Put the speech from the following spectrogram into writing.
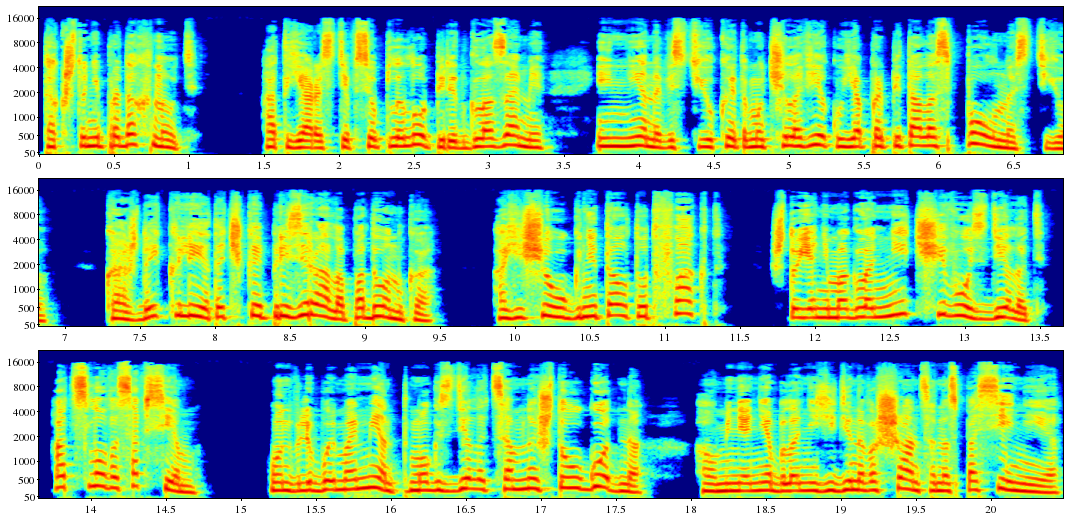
так что не продохнуть. От ярости все плыло перед глазами, и ненавистью к этому человеку я пропиталась полностью. Каждой клеточкой презирала подонка. А еще угнетал тот факт, что я не могла ничего сделать, от слова совсем. Он в любой момент мог сделать со мной что угодно, а у меня не было ни единого шанса на спасение.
